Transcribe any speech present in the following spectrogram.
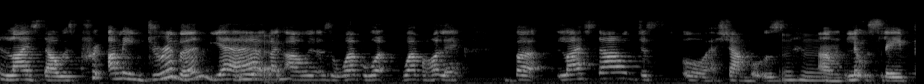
lifestyle was pre- i mean driven yeah, Yeah. like i was a work- workaholic but lifestyle just oh a shambles. Mhm. um little sleep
